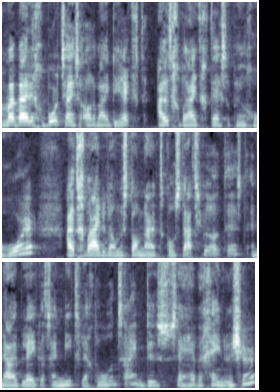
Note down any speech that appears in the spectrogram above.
maar bij de geboorte zijn ze allebei direct uitgebreid getest op hun gehoor. Uitgebreider dan de standaard consultatiebureau-test. En daaruit bleek dat zij niet slechthorend zijn, dus ze hebben geen usher.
